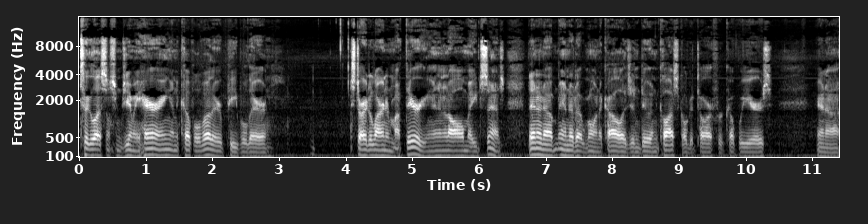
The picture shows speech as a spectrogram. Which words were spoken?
took lessons from Jimmy Herring and a couple of other people there started learning my theory and it all made sense then up ended up going to college and doing classical guitar for a couple years and uh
